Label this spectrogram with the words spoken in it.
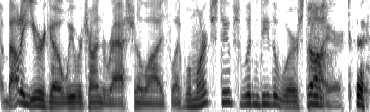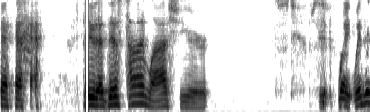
about a year ago we were trying to rationalize like, well, Mark Stoops wouldn't be the worst hire. Dude, at this time last year, Stoops, wait, when did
